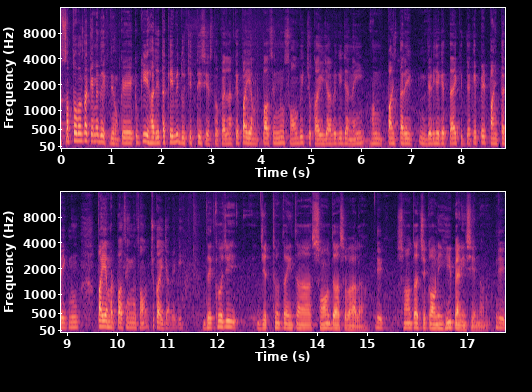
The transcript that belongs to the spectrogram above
ਸਭ ਤੋਂ ਪਹਿਲਾਂ ਤਾਂ ਕਿਵੇਂ ਦੇਖਦੇ ਹੋ ਕਿ ਕਿਉਂਕਿ ਹਜੇ ਤੱਕ ਇਹ ਵੀ ਦੁਚਿੱਤੀ ਸੀ ਇਸ ਤੋਂ ਪਹਿਲਾਂ ਕਿ ਭਾਈ ਅਮਰਪਾਲ ਸਿੰਘ ਨੂੰ ਸਹੁੰ ਵੀ ਚੁਕਾਈ ਜਾਵੇਗੀ ਜਾਂ ਨਹੀਂ ਹੁਣ 5 ਤਾਰੀਖ ਜਿਹੜੀ ਹੈਗੀ ਤੈਅ ਕੀਤੀ ਕਿ ਭਈ 5 ਤਾਰੀਖ ਨੂੰ ਭਾਈ ਅਮਰਪਾਲ ਸਿੰਘ ਨੂੰ ਸਹੁੰ ਚੁਕਾਈ ਜਾਵੇਗੀ। ਦੇਖੋ ਜੀ ਜਿੱਥੋਂ ਤਾਈਂ ਤਾਂ ਸਹੁੰ ਦਾ ਸਵਾਲ ਆ। ਜੀ। ਸਹੁੰ ਤਾਂ ਚੁਕਾਉਣੀ ਹੀ ਪੈਣੀ ਸੀ ਇਹਨਾਂ ਨੂੰ। ਜੀ।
